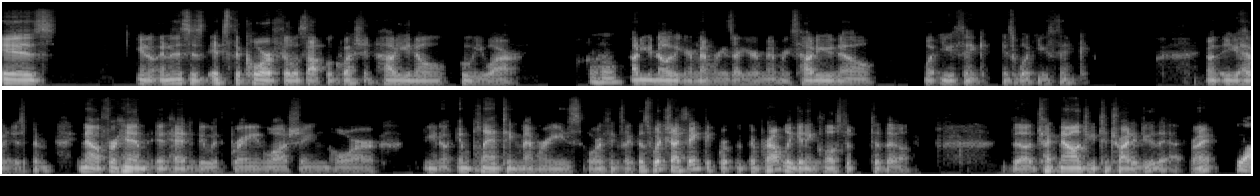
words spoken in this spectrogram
is, you know, and this is, it's the core philosophical question how do you know who you are? Mhm. How do you know that your memories are your memories? How do you know what you think is what you think? That you haven't just been now for him, it had to do with brainwashing or you know, implanting memories or things like this, which I think they're probably getting close to, to the the technology to try to do that, right? Yeah.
